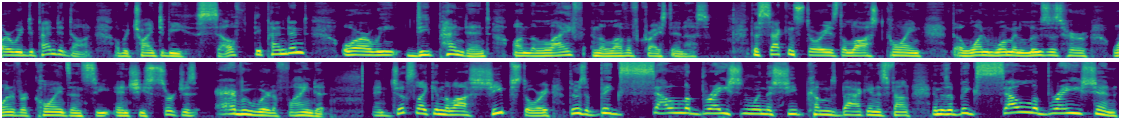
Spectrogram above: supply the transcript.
are we dependent on? Are we trying to be self dependent or are we dependent on the life and the love of Christ in us? The second story is the lost coin. The one woman loses her one of her coins and she and she searches everywhere to find it. And just like in the lost sheep story, there's a big celebration when the sheep comes back and is found. And there's a big celebration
